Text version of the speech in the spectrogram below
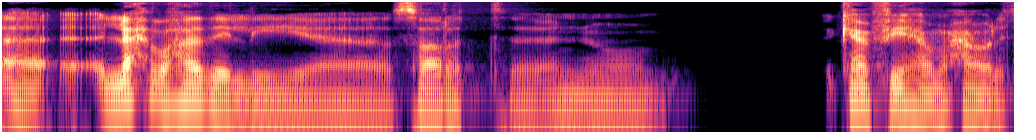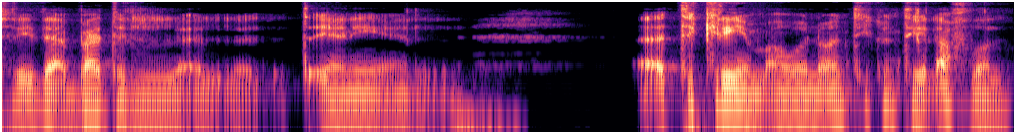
آه، اللحظة هذه اللي آه، صارت آه، إنه كان فيها محاولة الإيذاء بعد ال يعني التكريم أو إنه انت كنتي الأفضل.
